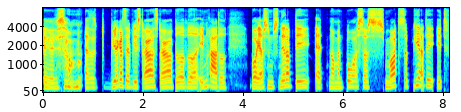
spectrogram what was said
øh, som altså, virker til at blive større og større og bedre og bedre indrettet. Hvor jeg synes netop det, at når man bor så småt, så bliver det et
